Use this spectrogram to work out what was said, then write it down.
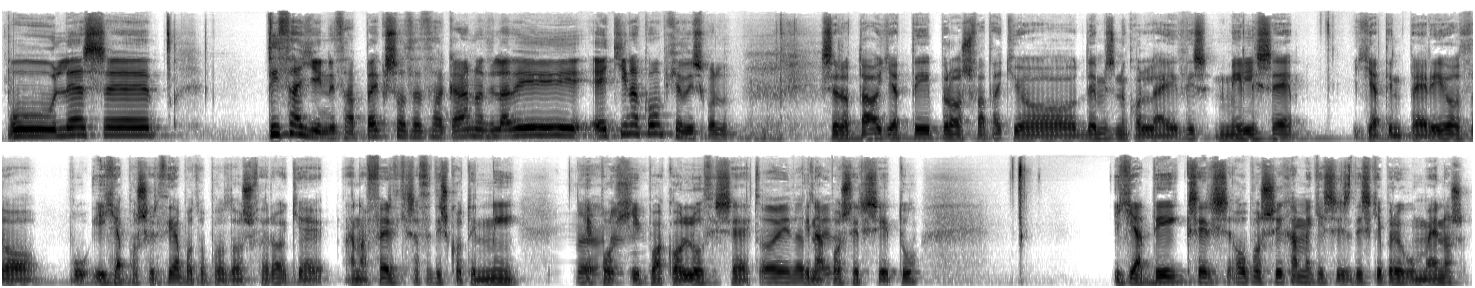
που λες. Ε, τι θα γίνει, θα παίξω, δεν θα κάνω. Δηλαδή, εκεί είναι ακόμα πιο δύσκολο. Σε ρωτάω γιατί πρόσφατα και ο Ντέμις Νικολαίδης μίλησε για την περίοδο που είχε αποσυρθεί από το ποδόσφαιρο και αναφέρθηκε σε αυτή τη σκοτεινή ναι, εποχή ναι. που ακολούθησε την απόσυρσή του. Γιατί, ξέρεις, όπως είχαμε και συζητήσει και προηγουμένως,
